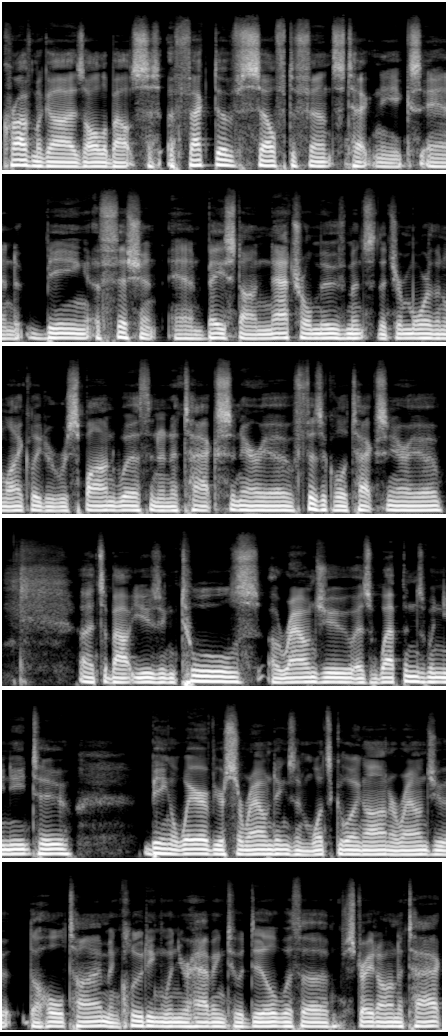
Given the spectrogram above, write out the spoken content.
Krav Maga is all about effective self defense techniques and being efficient and based on natural movements that you're more than likely to respond with in an attack scenario, physical attack scenario. Uh, it's about using tools around you as weapons when you need to being aware of your surroundings and what's going on around you the whole time, including when you're having to deal with a straight on attack.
